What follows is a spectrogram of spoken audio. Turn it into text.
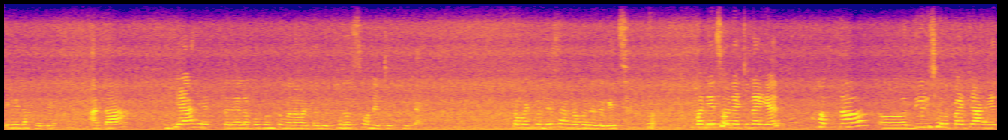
ते मी दाखवते. आता हे आहेत तर याला बघून तुम्हाला वाटतं की खरंच सोन्याचे ठीक आहे. कमेंटमध्ये सांगा बरं लगेच. पण हे सोन्याचे नाही आहेत. फक्त दीडशे रुपयाचे आहेत.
